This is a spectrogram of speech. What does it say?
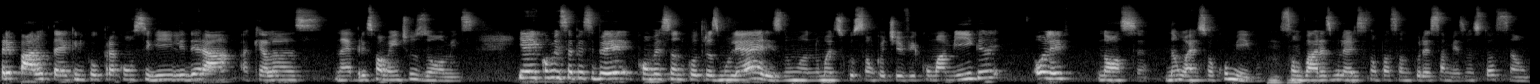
preparo técnico para conseguir liderar aquelas, né, principalmente os homens. E aí comecei a perceber, conversando com outras mulheres, numa, numa discussão que eu tive com uma amiga, olhei, nossa, não é só comigo, Uhum. são várias mulheres que estão passando por essa mesma situação.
